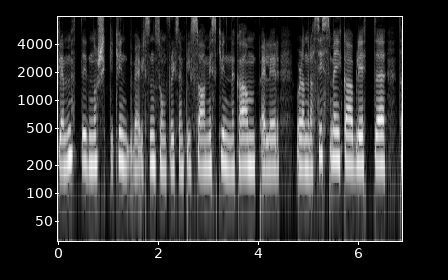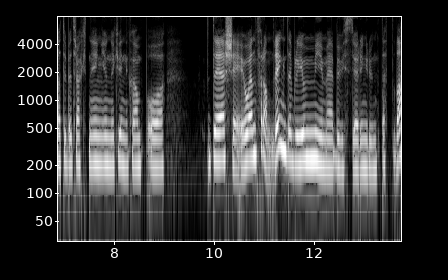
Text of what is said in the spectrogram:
glemt i den norske kvinnebevegelsen, som f.eks. samisk kvinnekamp, eller hvordan rasisme ikke har blitt uh, tatt i betraktning under kvinnekamp. og det skjer jo en forandring. Det blir jo mye mer bevisstgjøring rundt dette, da.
